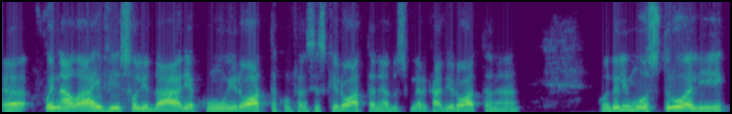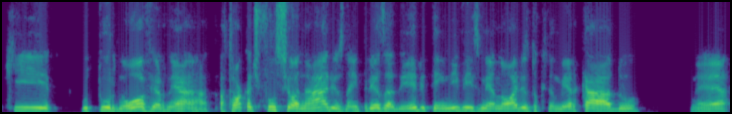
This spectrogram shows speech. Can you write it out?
Uh, foi na live solidária com o Irota, com Francisco Irota, né, do supermercado Irota, né? Quando ele mostrou ali que o turnover, né, a, a, troca de funcionários na empresa dele tem níveis menores do que no mercado, né?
